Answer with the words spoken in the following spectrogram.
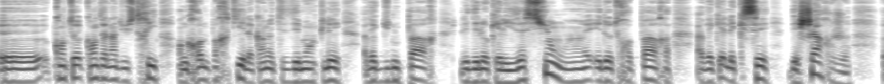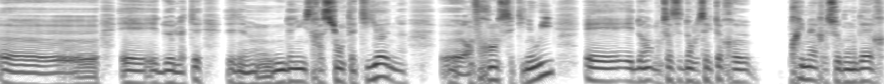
Euh, quant, quant à l'industrie, en grande partie, elle a quand même été démantelée avec d'une part les délocalisations hein, et d'autre part avec l'excès des charges euh, et, de l'administration tatillonne. Euh, en France, c'est inouï. Et, donc, ça, c'est donc le secteur euh, primaires et secondaires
